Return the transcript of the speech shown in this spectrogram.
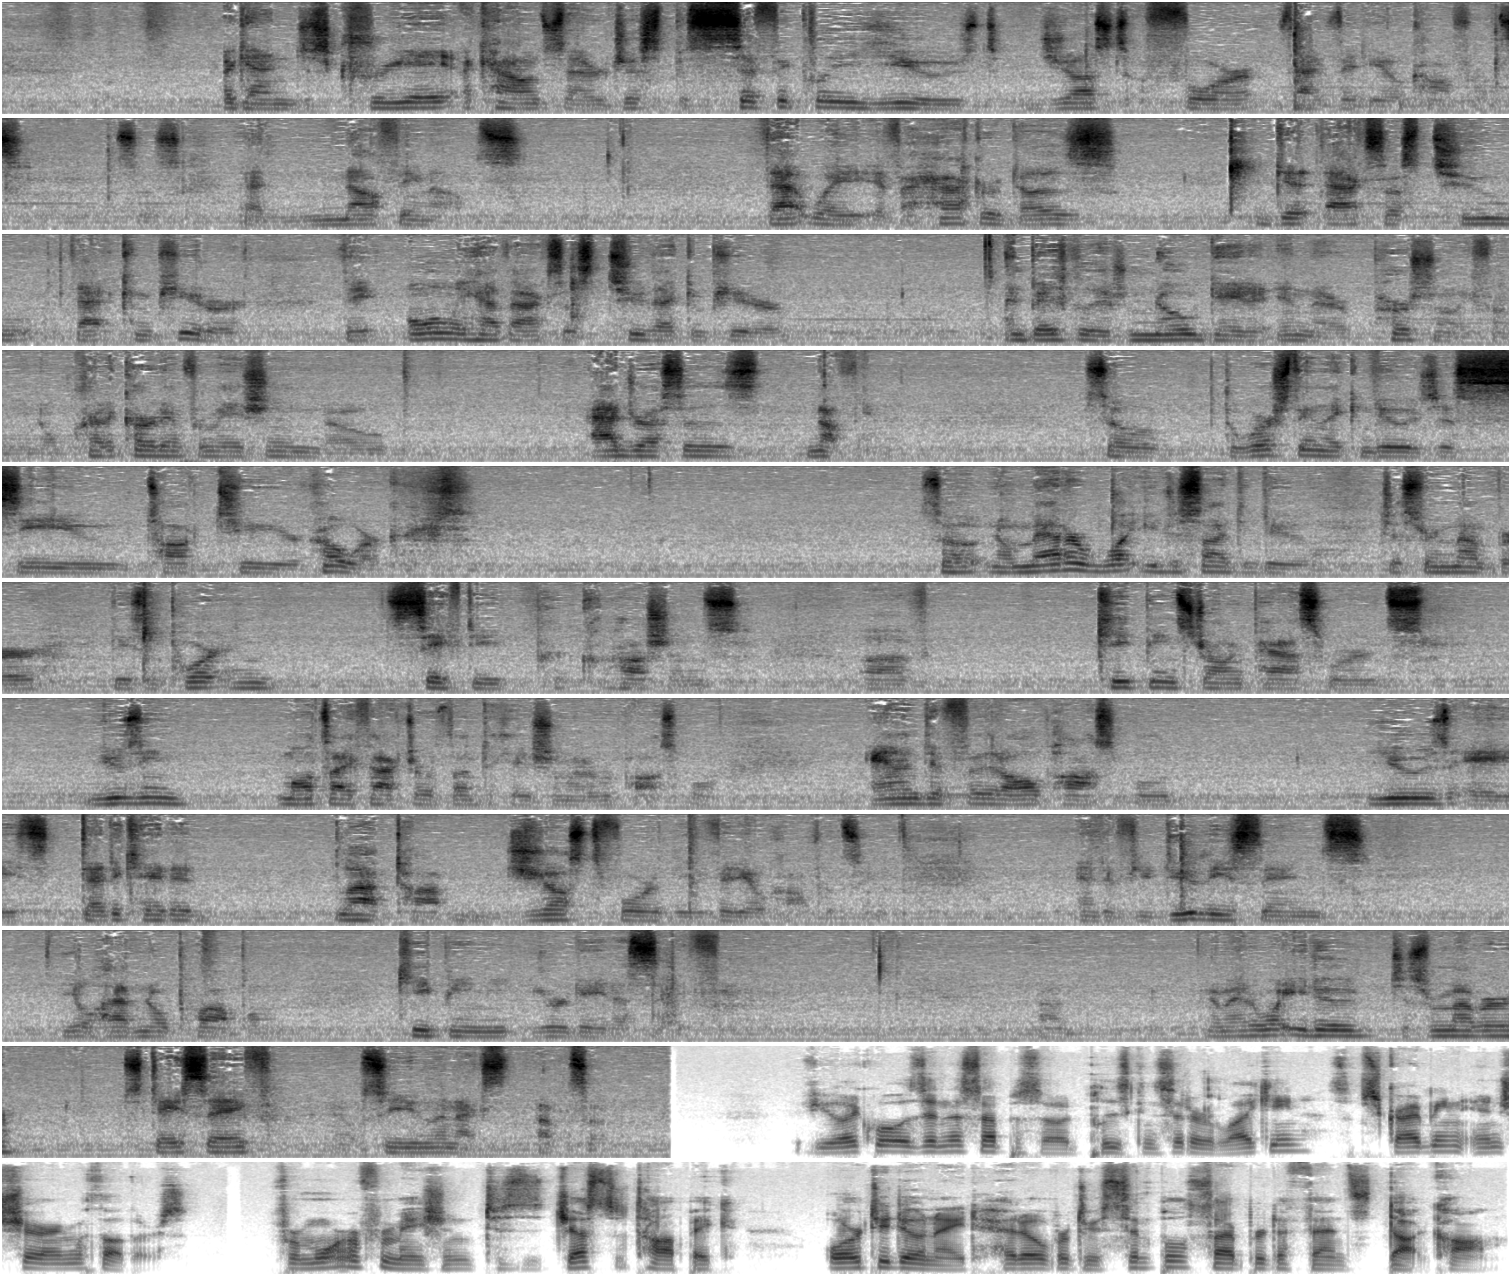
again, just create accounts that are just specifically used just for that video conference and nothing else. That way, if a hacker does get access to that computer, they only have access to that computer. And basically, there's no data in there personally from you. No credit card information, no addresses, nothing. So the worst thing they can do is just see you talk to your coworkers. So no matter what you decide to do, just remember these important safety precautions of keeping strong passwords, using multi-factor authentication whenever possible, and if at all possible, use a dedicated laptop just for the video conferencing. And if you do these things, you'll have no problem keeping your data safe. Uh, no matter what you do, just remember, stay safe, and we'll see you in the next episode. If you like what was in this episode, please consider liking, subscribing, and sharing with others. For more information, to suggest a topic, or to donate, head over to simplecyberdefense.com.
